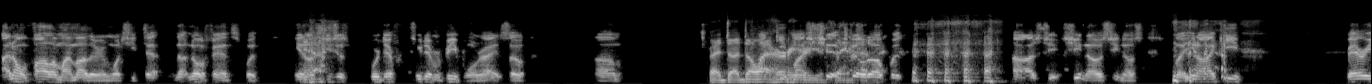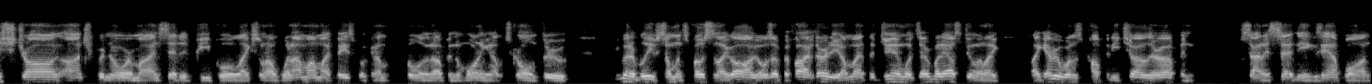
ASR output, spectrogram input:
I don't follow my mother and what she, te- no, no offense, but you know, yeah. she's just, we're different, two different people, right? So, um, Right, don't, don't let I her keep my shit filled up with. uh, she she knows, she knows. But you know, I keep very strong entrepreneur mindseted people. Like so, when I'm, when I'm on my Facebook and I'm pulling it up in the morning and I'm scrolling through, you better believe someone's posting like, "Oh, I was up at 5:30. I'm at the gym. What's everybody else doing?" Like like everyone's pumping each other up and kind of setting the example on,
